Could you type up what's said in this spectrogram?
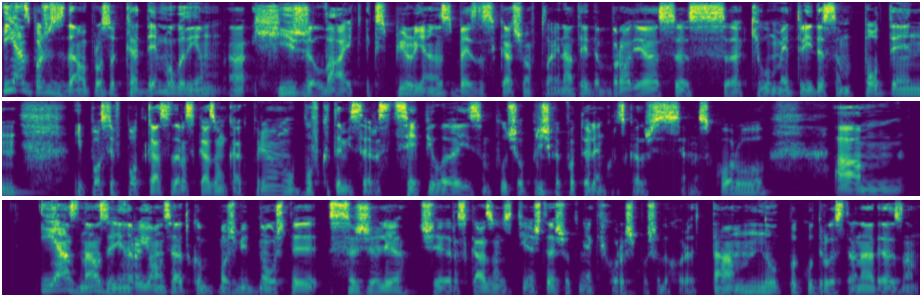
И аз почвам да се задавам въпроса, къде мога да имам uh, хижа-like experience, без да се качвам в планината и да бродя с uh, километри да съм потен и после в подкаста да разказвам как, примерно, обувката ми се е разцепила и съм получил пришка, каквото Еленко разказваше съвсем наскоро. Um, и аз знам за един район, сега тук може би много ще съжаля, че разказвам за тия неща, защото някакви хора ще почнат да ходят там, но пък от друга страна, да я знам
